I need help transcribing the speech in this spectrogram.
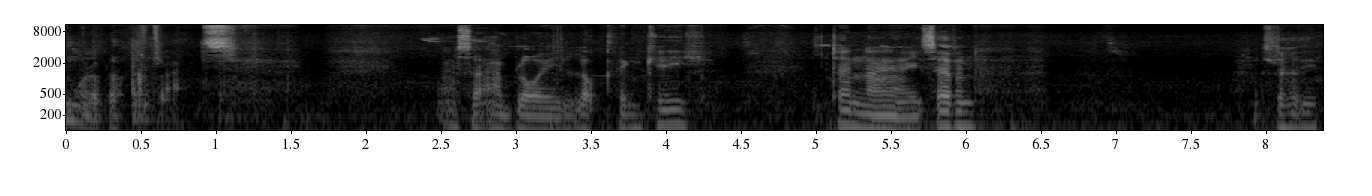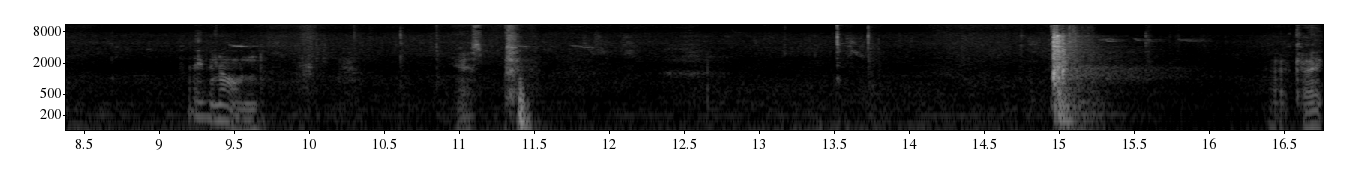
smaller block of flats. That's that Abloy lock and key. 10987. Let's look at the. Even on? Yes. Okay.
